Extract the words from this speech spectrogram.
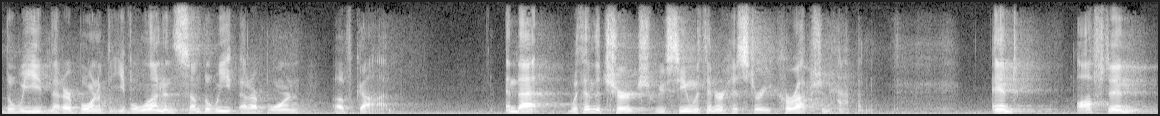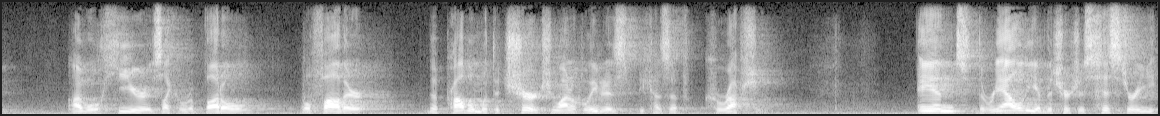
the weed, that are born of the evil one, and some the wheat that are born of God. And that within the church, we've seen within our history corruption happen. And often I will hear as like a rebuttal, well, Father, the problem with the church and why I don't believe it is because of corruption. And the reality of the church's history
